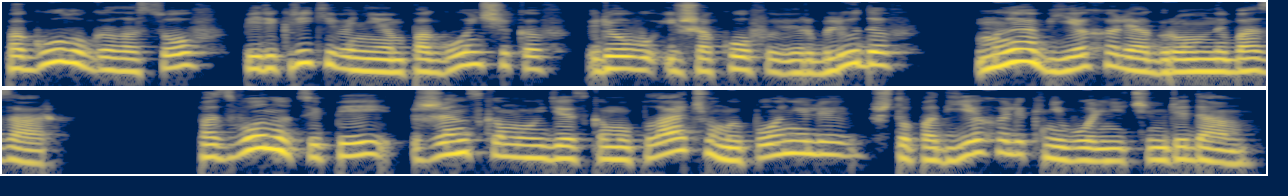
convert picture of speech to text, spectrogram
по гулу голосов, перекрикиваниям погонщиков, реву ишаков и верблюдов, мы объехали огромный базар. По звону цепей, женскому и детскому плачу мы поняли, что подъехали к невольничьим рядам.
